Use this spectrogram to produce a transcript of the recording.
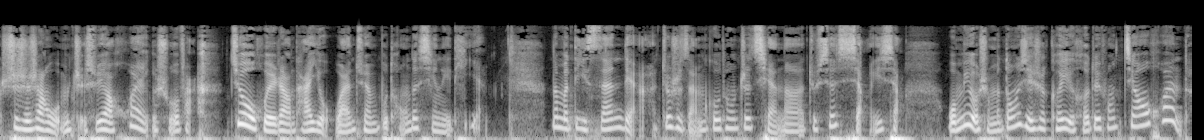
事实上，我们只需要换一个说法，就会让他有完全不同的心理体验。那么第三点啊，就是咱们沟通之前呢，就先想一想，我们有什么东西是可以和对方交换的？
